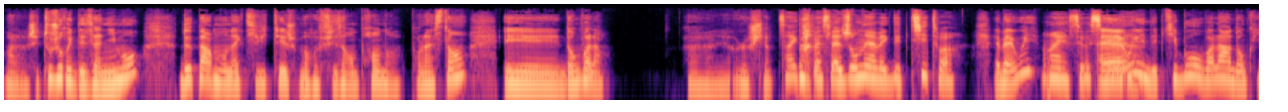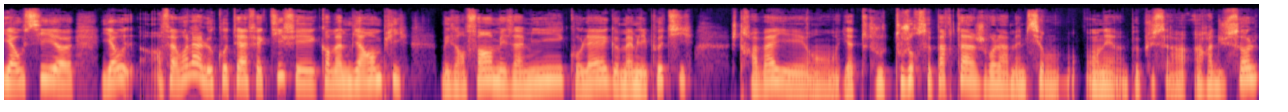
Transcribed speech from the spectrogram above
Voilà, j'ai toujours eu des animaux. De par mon activité, je me refuse à en prendre pour l'instant, et donc voilà, euh, le chien. C'est vrai que tu passes la journée avec des petits, toi. Eh ben oui. Ouais, c'est aussi. Eh oui, des petits bouts, voilà. Donc il y a aussi, il y a, enfin voilà, le côté affectif est quand même bien rempli mes enfants, mes amis, collègues, même les petits. Je travaille et il y a toujours ce partage, voilà, même si on, est un peu plus à, ras du sol,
